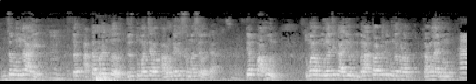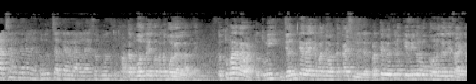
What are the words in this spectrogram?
तुमचा मुलगा आहे. तर आतापर्यंत जर तुमच्या आरोग्याच्या समस्या होत्या त्या पाहून तुम्हाला मुलाची काळजी होती पण आता वाटतं की मुलगा थोडा चांगला आहे म्हणून. हा उच्चार करायला लागलाय बोलतो. आता बोलता येतो आता बोलायला लागलाय. तर तुम्हाला काय वाटतं? तुम्ही जनतेला याच्या माध्यमातून काय संदेश द्याल? प्रत्येक व्यक्तीनं केमिकल मुक्त होणं गरजेचं आहे का.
